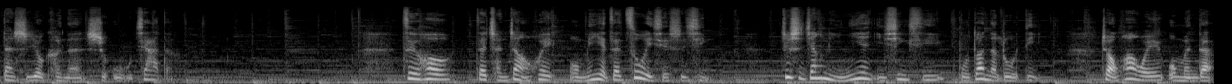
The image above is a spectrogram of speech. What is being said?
但是又可能是无价的。最后，在成长会，我们也在做一些事情。就是将理念与信息不断的落地，转化为我们的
